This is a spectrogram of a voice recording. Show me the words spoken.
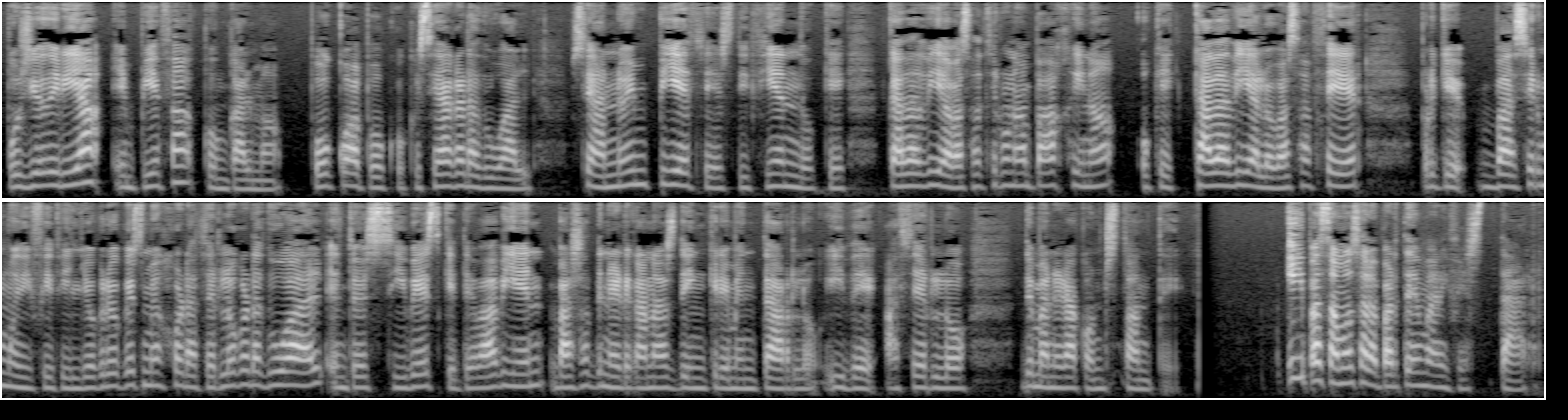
pues yo diría, empieza con calma, poco a poco, que sea gradual. O sea, no empieces diciendo que cada día vas a hacer una página o que cada día lo vas a hacer, porque va a ser muy difícil. Yo creo que es mejor hacerlo gradual, entonces si ves que te va bien, vas a tener ganas de incrementarlo y de hacerlo de manera constante. Y pasamos a la parte de manifestar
